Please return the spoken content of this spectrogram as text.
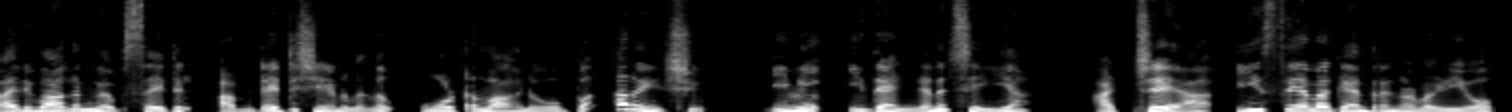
പരിവാഹൻ വെബ്സൈറ്റിൽ അപ്ഡേറ്റ് ചെയ്യണമെന്നും മോട്ടോർ വാഹന വകുപ്പ് അറിയിച്ചു. ഇനി ഇതെങ്ങനെ ചെയ്യാം? അക്ഷയ ഈ സേവാ കേന്ദ്രങ്ങൾ വഴിയോ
